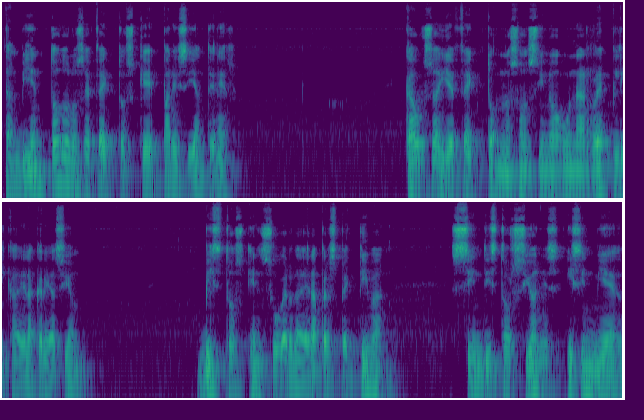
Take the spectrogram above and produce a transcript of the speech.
también todos los efectos que parecían tener. Causa y efecto no son sino una réplica de la creación, vistos en su verdadera perspectiva, sin distorsiones y sin miedo,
